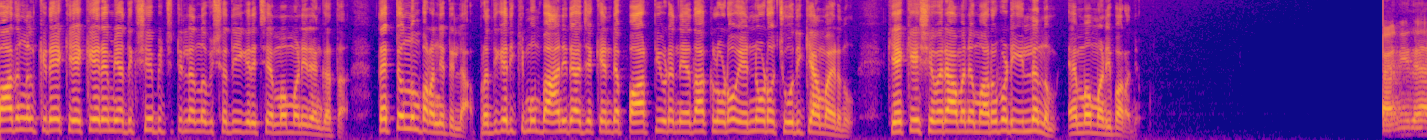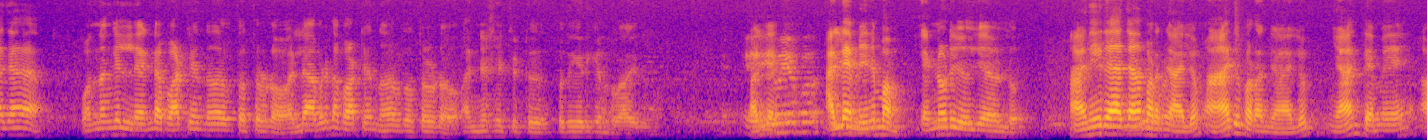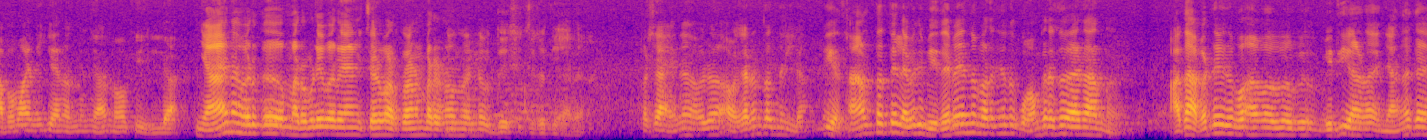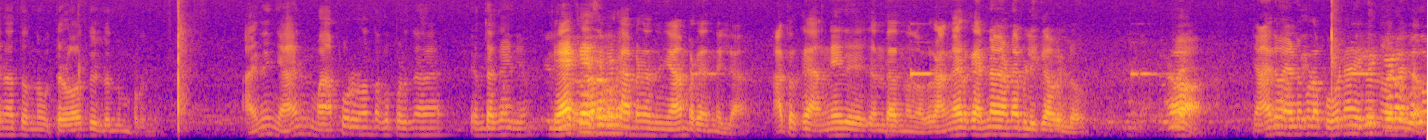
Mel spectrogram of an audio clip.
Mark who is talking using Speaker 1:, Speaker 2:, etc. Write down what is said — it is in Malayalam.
Speaker 1: വാദങ്ങൾക്കിടെ കെ കെ രമയെ അധിക്ഷേപിച്ചിട്ടില്ലെന്ന് വിശദീകരിച്ച് എം എം മണി രംഗത്ത് തെറ്റൊന്നും പറഞ്ഞിട്ടില്ല പ്രതികരിക്കും മുമ്പ് ആനിരാജയ്ക്ക് എന്റെ പാർട്ടിയുടെ നേതാക്കളോടോ എന്നോടോ ചോദിക്കാമായിരുന്നു കെ കെ ശിവരാമന് മറുപടി ഇല്ലെന്നും എം എം മണി പറഞ്ഞു
Speaker 2: അനിരാജ ഒന്നെങ്കിൽ എന്റെ പാർട്ടി നേതൃത്വത്തോടോ അല്ല അവരുടെ പാർട്ടി നേതൃത്വത്തോടോ അന്വേഷിച്ചിട്ട് പ്രതികരിക്കേണ്ടതായിരുന്നു അല്ലേ അല്ലേ മിനിമം എന്നോട് ചോദിക്കാമല്ലോ അനിരാജ പറഞ്ഞാലും ആര് പറഞ്ഞാലും ഞാൻ തെമ്മയെ അപമാനിക്കാനൊന്നും ഞാൻ നോക്കിയില്ല. ഞാൻ അവർക്ക് മറുപടി പറയാൻ ഇച്ചിരി വർത്തമാനം പറയണമെന്ന് തന്നെ ഉദ്ദേശിച്ചിരുന്നു ഞാൻ പക്ഷെ അതിന് അവർ അവസരം തന്നില്ല. യഥാർത്ഥത്തിൽ അവർ എന്ന് പറഞ്ഞത് കോൺഗ്രസ്സുകാരാന്ന് അത് അവരുടെ ഒരു വിധിയാണ്. ഞങ്ങൾക്ക് അതിനകത്തൊന്നും ഉത്തരവാദിത്വം ഇല്ലെന്നും പറഞ്ഞു. അതിന് ഞാൻ മാപ്പ് എന്നൊക്കെ പറഞ്ഞ എന്താ കാര്യം? കെ കെ ശിവരാമനെന്ന് ഞാൻ പറയുന്നില്ല. അതൊക്കെ അങ്ങേര് എന്താണെന്ന് നോക്കണം അങ്ങേർക്ക് എന്നെ വേണേൽ വിളിക്കാമല്ലോ ഞാനും അയാളും കൂടെ അല്ലല്ലോ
